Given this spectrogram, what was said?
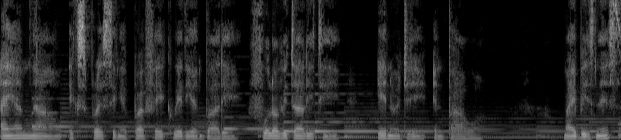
I am now expressing a perfect, radiant body full of vitality, energy, and power. My business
